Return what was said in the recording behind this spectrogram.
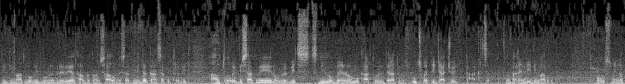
დიდი მადლობით ბუნებრივია ქალბატონის სალომესადმი და განსაკუთრებით ავტორებისადმი, რომლებიც ცდილობენ რომ ქართული ლიტერატურის უწყვეტი ჯაჭვი გააგრძელოს. ძალიან დიდი მადლობა. მოусმინოთ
